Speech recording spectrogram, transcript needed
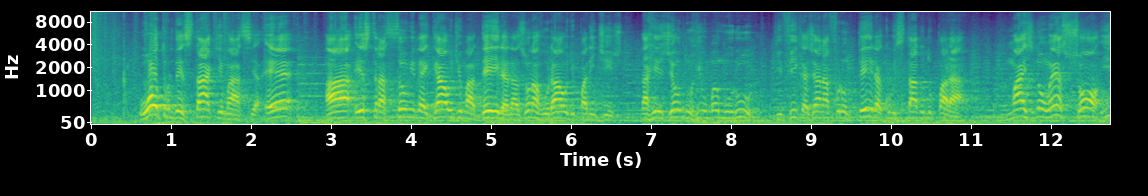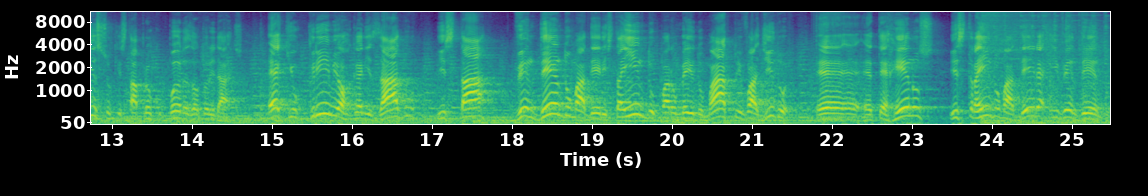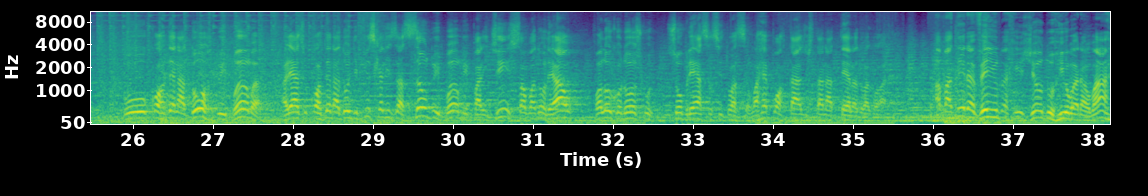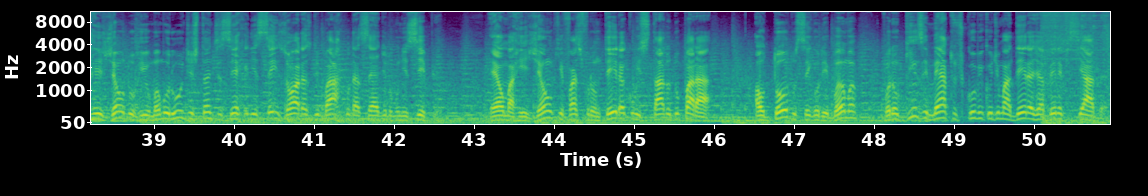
O outro destaque, Márcia, é a extração ilegal de madeira na zona rural de Parintins, na região do rio Mamuru, que fica já na fronteira com o estado do Pará. Mas não é só isso que está preocupando as autoridades. É que o crime organizado está vendendo madeira, está indo para o meio do mato, invadindo é, é, terrenos, extraindo madeira e vendendo o coordenador do IBAMA, aliás, o coordenador de fiscalização do IBAMA em Parintins, Salvador Leal, falou conosco sobre essa situação. A reportagem está na tela do agora. A madeira veio da região do Rio Arauá, região do Rio Mamuru, distante cerca de seis horas de barco da sede do município. É uma região que faz fronteira com o estado do Pará. Ao todo, segundo IBAMA, foram 15 metros cúbicos de madeira já beneficiada.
